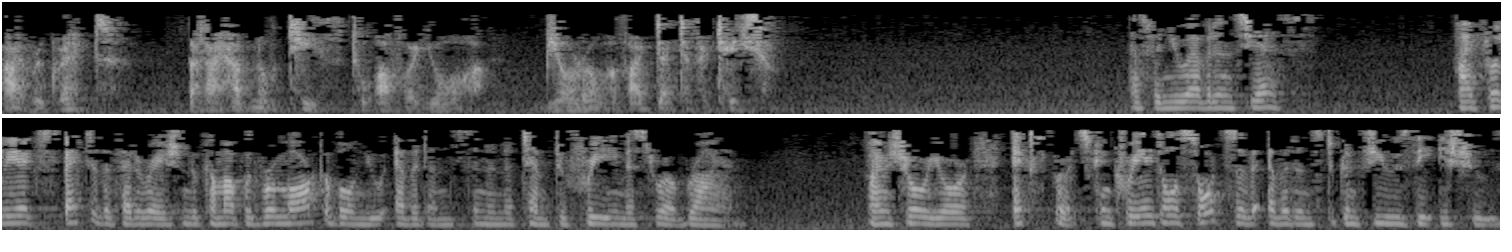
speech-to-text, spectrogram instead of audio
I regret that I have no teeth to offer your Bureau of Identification. As for new evidence, yes. I fully expected the Federation to come up with remarkable new evidence in an attempt to free Mr. O'Brien. I'm sure your experts can create all sorts of evidence to confuse the issues.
